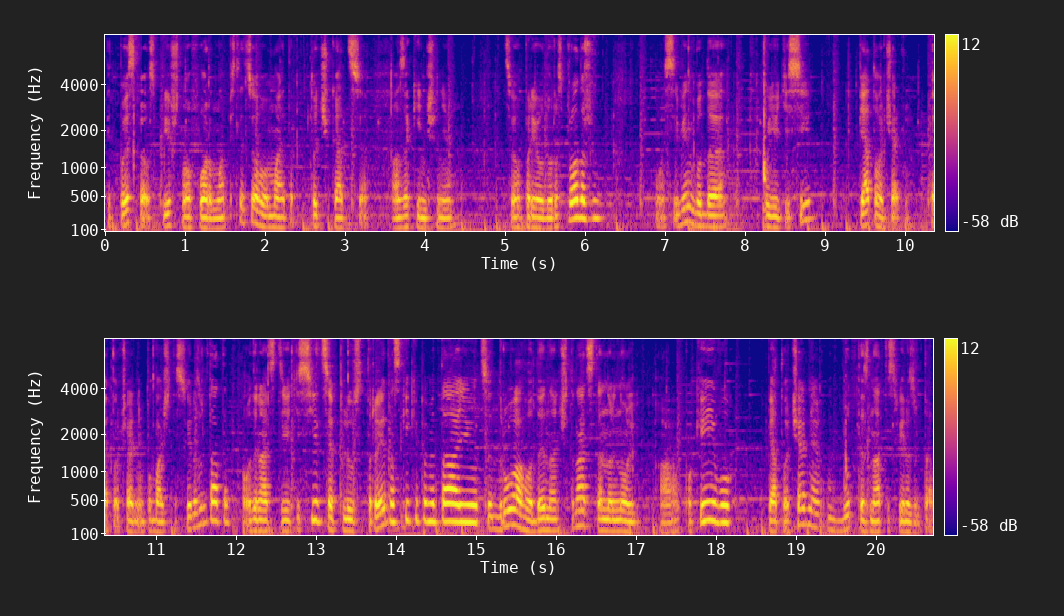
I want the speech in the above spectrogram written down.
підписка успішно оформлена. Після цього ви маєте дочекатися закінчення цього періоду розпродажу. Ось і він буде у UTC 5 червня. 5 червня побачите свої результати. 11 UTC це плюс 3, наскільки пам'ятаю. Це друга година 14.00 а, по Києву. 5 червня будете знати свій результат.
